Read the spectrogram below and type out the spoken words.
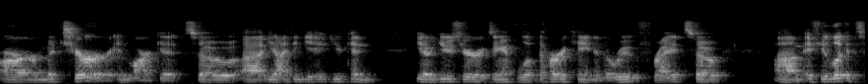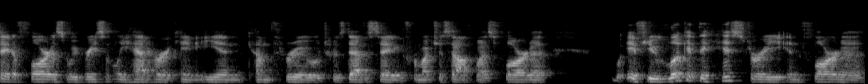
are mature in market. So, uh, you know, I think you, you can, you know, use your example of the hurricane and the roof, right? So, um, if you look at the state of Florida, so we've recently had Hurricane Ian come through, which was devastating for much of Southwest Florida. If you look at the history in Florida,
